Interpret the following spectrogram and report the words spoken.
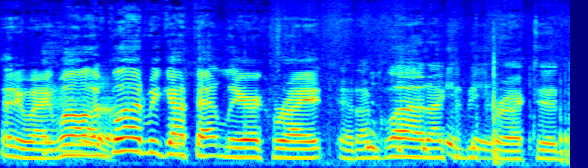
Anyway, well, I'm glad we got that lyric right, and I'm glad I could be corrected,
